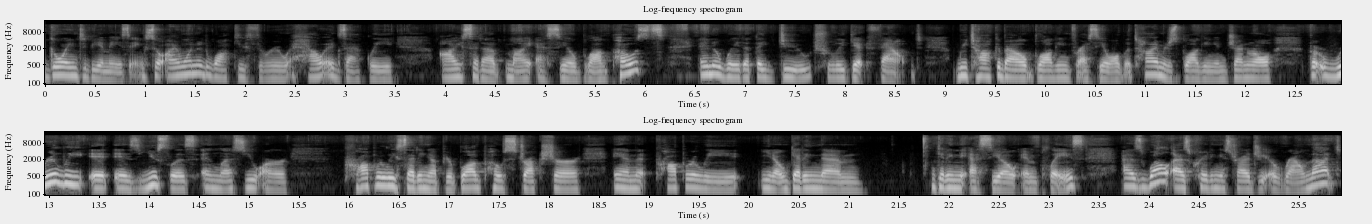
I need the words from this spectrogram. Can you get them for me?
going to be amazing. So I wanted to walk you through how exactly I set up my SEO blog posts in a way that they do truly get found. We talk about blogging for SEO all the time, and just blogging in general, but really it is useless unless you are properly setting up your blog post structure and properly, you know, getting them getting the SEO in place, as well as creating a strategy around that.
